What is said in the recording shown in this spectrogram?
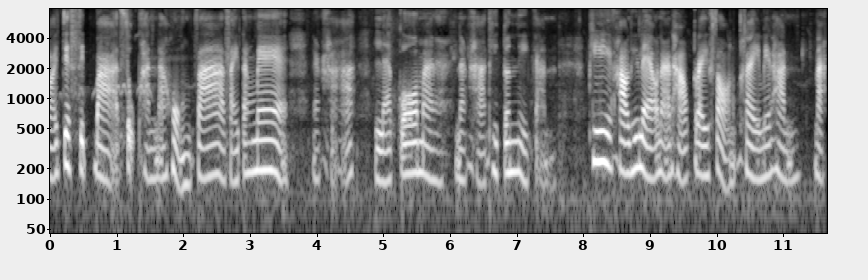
ร้อยเจ็ดสิบบาท สุพรรณหงส์จ้าไซส์ตั้งแม่นะคะ แล้วก็มานะคะที่ต้นนี้กัน พี่คราวที่แล้วนะเท้าไกลสอนใครไม่ทันนะ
